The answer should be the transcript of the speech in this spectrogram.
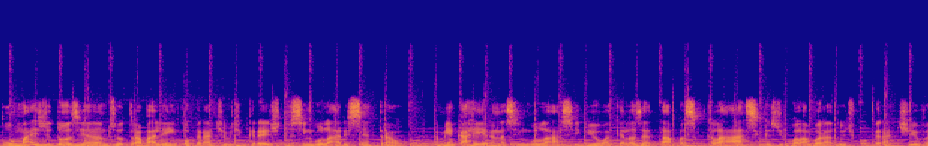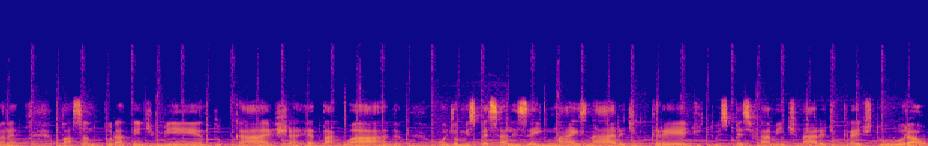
por mais de 12 anos eu trabalhei em cooperativa de crédito singular e central. A minha carreira na singular seguiu aquelas etapas clássicas de colaborador de cooperativa, né? Passando por atendimento, caixa, retaguarda, onde eu me especializei mais na área de crédito, especificamente na área de crédito rural.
